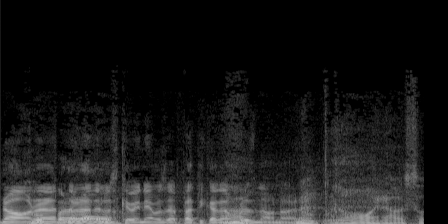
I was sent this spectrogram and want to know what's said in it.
No, no era, no era de los que veníamos de la plática de hombres, no, no era. No, era sí,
